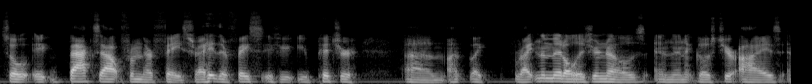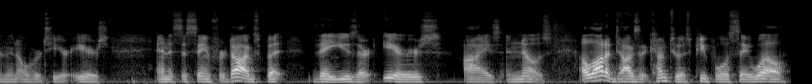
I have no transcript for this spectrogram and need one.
So it backs out from their face, right? Their face, if you, you picture um, like right in the middle is your nose, and then it goes to your eyes, and then over to your ears. And it's the same for dogs, but they use their ears, eyes, and nose. A lot of dogs that come to us, people will say, well,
